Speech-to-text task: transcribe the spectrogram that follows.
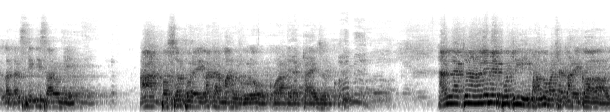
আল্লাহ তার স্মৃতি স্মরণে আট বছর ধরে এলাকার মানুষগুলো কোরআনের একটা আয়োজন করে। আল্লাহ একজন আলেমের প্রতি ভালোবাসা কারে কয়?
